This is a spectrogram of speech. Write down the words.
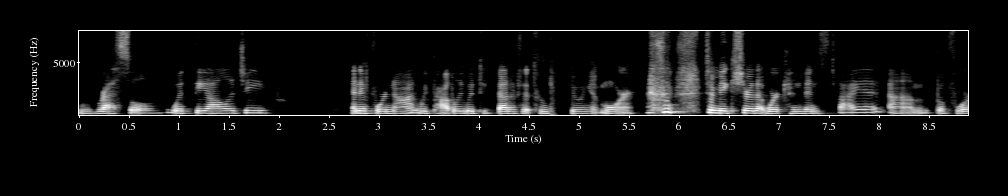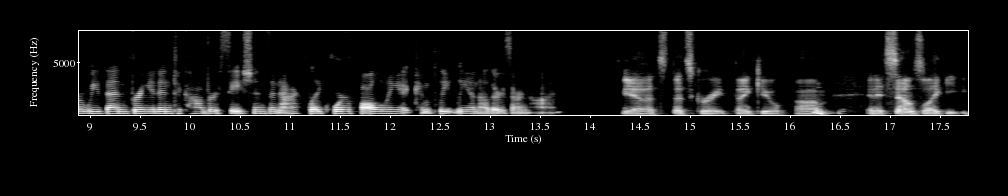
wrestle with theology, and if we're not, we probably would benefit from doing it more to make sure that we're convinced by it um, before we then bring it into conversations and act like we're following it completely and others are not. Yeah, that's that's great. Thank you. Um, mm-hmm. and it sounds like to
